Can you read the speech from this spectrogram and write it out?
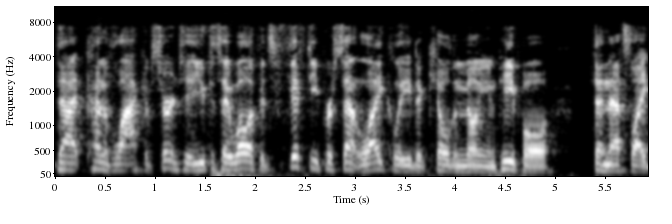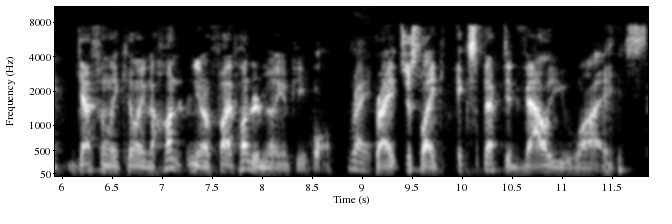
that kind of lack of certainty you could say well if it's 50% likely to kill the million people then that's like definitely killing a hundred you know 500 million people Right. right just like expected value wise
